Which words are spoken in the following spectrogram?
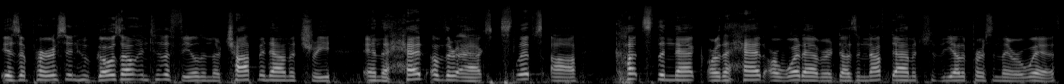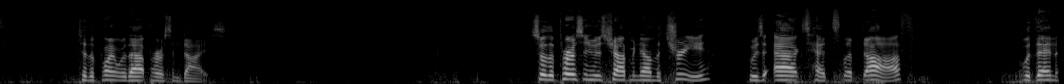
is a person who goes out into the field and they're chopping down a tree, and the head of their axe slips off cuts the neck or the head or whatever, does enough damage to the other person they were with to the point where that person dies. So the person who's chopping down the tree, whose axe had slipped off, would then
